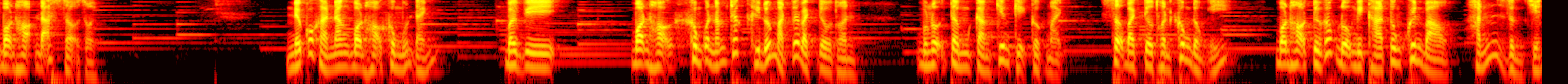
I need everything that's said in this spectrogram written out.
bọn họ đã sợ rồi. Nếu có khả năng bọn họ không muốn đánh, Bởi vì bọn họ không có nắm chắc khi đối mặt với Bạch Tiểu Thuần, Một nội tâm càng kiêng kỵ cực mạnh, Sợ Bạch Tiểu Thuần không đồng ý, Bọn họ từ góc độ nghịch Hà Tông khuyên bảo Hắn dừng chiến.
